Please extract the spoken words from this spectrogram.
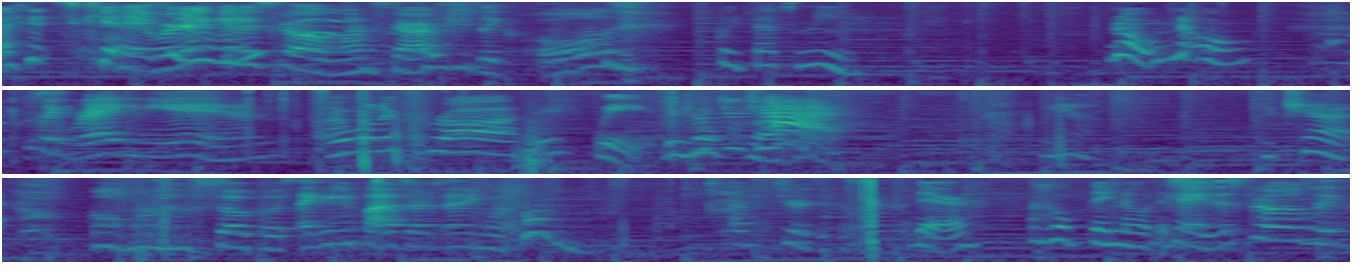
You guys can't Okay, we're gonna give this girl one star. She's like old. Wait, that's me. No, no. She's like Raggedy Ann. I want to cry. Wait, there's no What's your cry. chat? Yeah. My chat. Oh, that was so close. I gave you five stars and it went boom. I'm tears at the. There. I hope they notice. Okay, this girl is like.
